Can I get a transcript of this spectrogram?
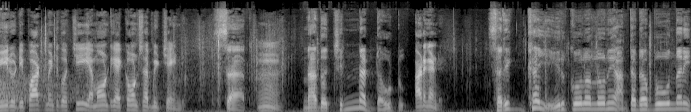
మీరు డిపార్ట్మెంట్కి వచ్చి అమౌంట్కి అకౌంట్ సబ్మిట్ చేయండి. సార్ మ్మ్. నాదో చిన్న డౌట్. అడగండి. సరిగ్గా ఎయిర్ కూలర్లోనే అంత డబ్బు ఉందని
